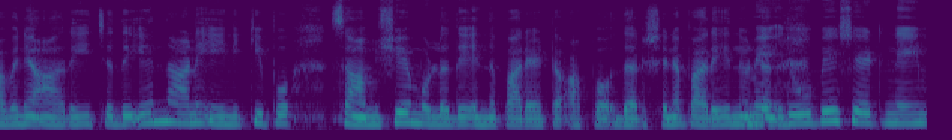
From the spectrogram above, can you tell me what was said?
അവനെ അറിയിച്ചത് എന്നാണ് എനിക്കിപ്പോൾ സംശയമുള്ളത് എന്ന് പറയട്ടോ. അപ്പോൾ ദർശന പറയുന്നുണ്ട്. രൂപേഷ് ഏട്ടനെയും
